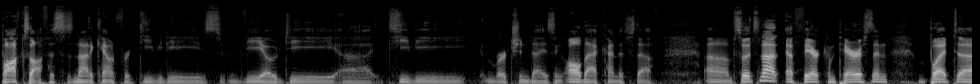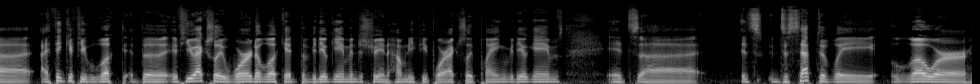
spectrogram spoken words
box office does not account for DVDs, VOD, uh, TV merchandising, all that kind of stuff. Um, so it's not a fair comparison. But uh, I think if you looked at the, if you actually were to look at the video game industry and how many people are actually playing video games, it's uh, it's deceptively lower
